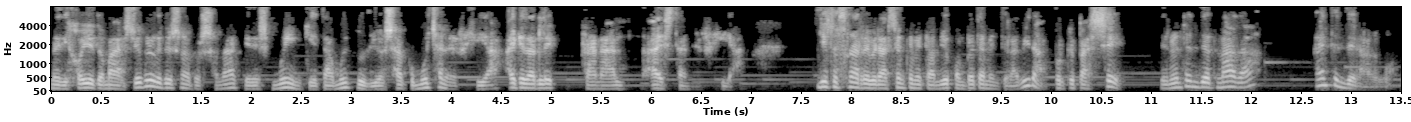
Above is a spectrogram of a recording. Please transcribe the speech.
me dijo, oye Tomás, yo creo que tú eres una persona que eres muy inquieta, muy curiosa, con mucha energía, hay que darle canal a esta energía. Y esto fue una revelación que me cambió completamente la vida, porque pasé de no entender nada a entender algo.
